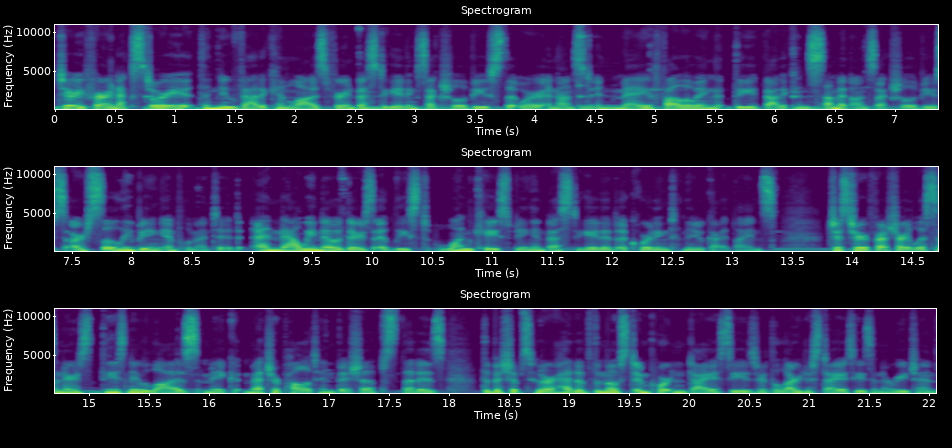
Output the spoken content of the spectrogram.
Jerry, for our next story, the new Vatican laws for investigating sexual abuse that were announced in May following the Vatican Summit on Sexual Abuse are slowly being implemented, and now we know there's at least one case being investigated according to the new guidelines. Just to refresh our listeners, these new laws make metropolitan bishops, that is, the bishops who are head of the most important diocese or the largest diocese in a region,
